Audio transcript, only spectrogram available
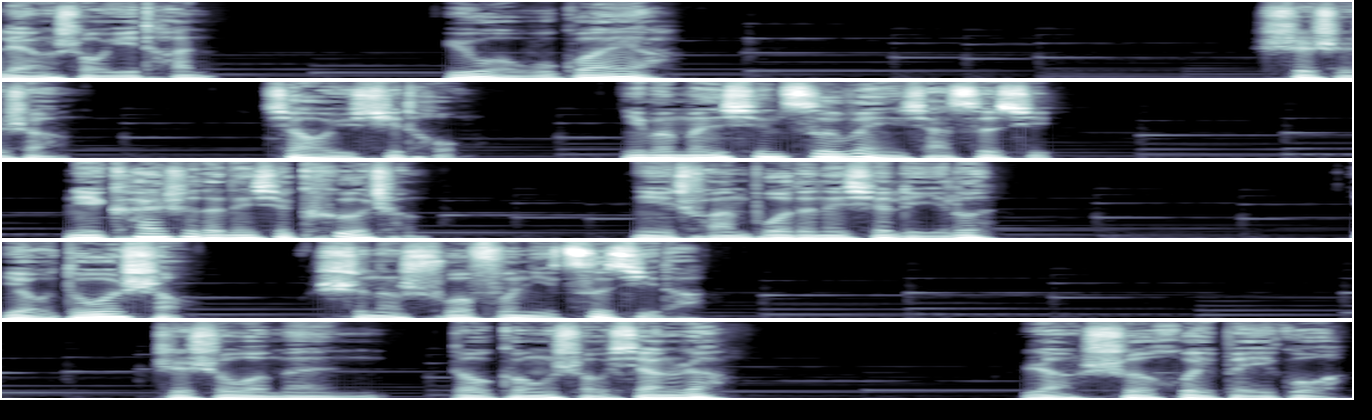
两手一摊，与我无关呀。事实上，教育系统，你们扪心自问一下自己：你开设的那些课程，你传播的那些理论，有多少是能说服你自己的？只是我们都拱手相让，让社会背锅。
